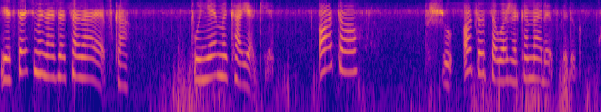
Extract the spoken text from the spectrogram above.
Jesteśmy na rzece Nalewka. Płyniemy kajakiem. Oto, przy, oto cała rzeka Nalewka do końca.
